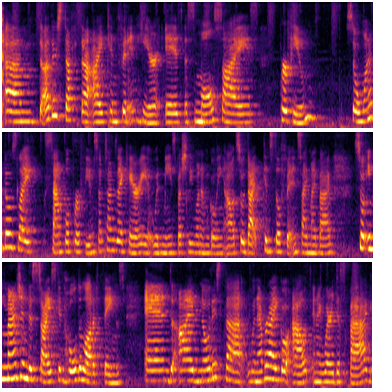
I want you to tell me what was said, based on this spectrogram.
Um, the other stuff that I can fit in here is a small size perfume. So one of those like sample perfumes, sometimes I carry it with me, especially when I'm going out, so that can still fit inside my bag. So imagine this size can hold a lot of things. And I've noticed that whenever I go out and I wear this bag,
